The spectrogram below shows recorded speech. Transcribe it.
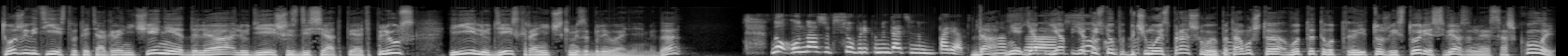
тоже ведь есть вот эти ограничения для людей 65 плюс и людей с хроническими заболеваниями, да? Ну, у нас же все в рекомендательном порядке. Да, нас, не, я, я, все... я поясню, почему я спрашиваю, потому что вот это вот э, тоже история, связанная со школой,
